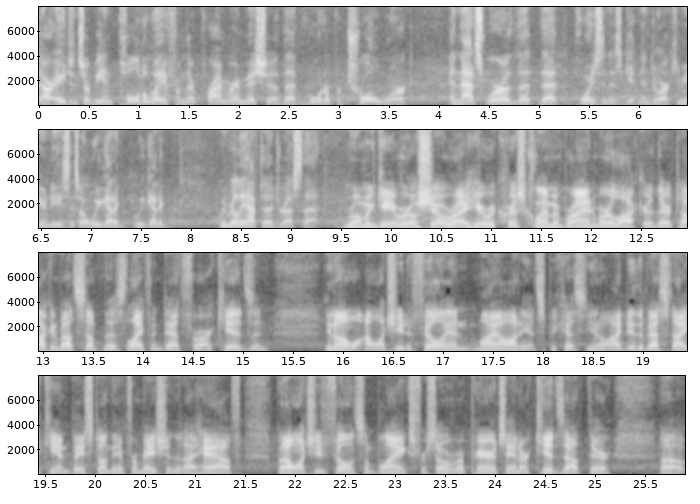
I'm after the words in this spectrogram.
our agents are being pulled away from their primary mission of that border patrol work, and that's where that that poison is getting into our communities, and so we got to we got to we really have to address that. Roman Gabriel show right here with Chris Clem and Brian Urlacher. They're talking about something that's life and death for our kids. And, you know, I, w- I want you to fill in my audience because, you know, I do the best I can based on the information that I have. But I want you to fill in some blanks for some of our parents and our kids out there. Uh,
